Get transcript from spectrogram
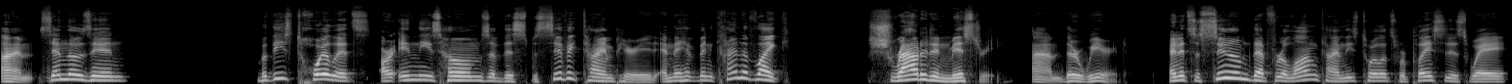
Um, send those in. But these toilets are in these homes of this specific time period, and they have been kind of like shrouded in mystery. Um, they're weird. And it's assumed that for a long time, these toilets were placed this way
